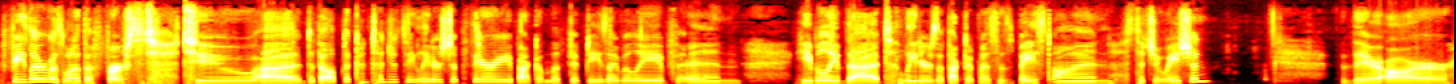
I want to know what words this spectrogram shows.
Fiedler was one of the first to uh, develop the contingency leadership theory back in the 50s, I believe, and he believed that leaders' effectiveness is based on situation. There are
